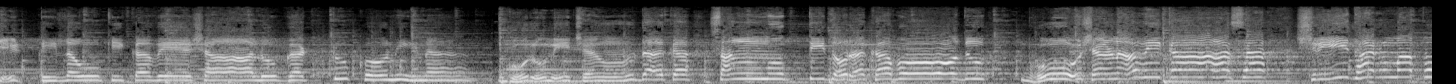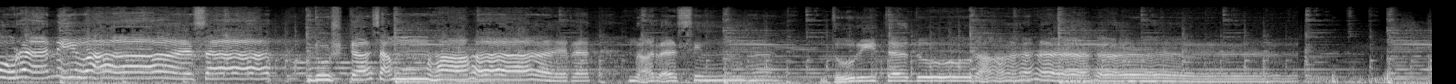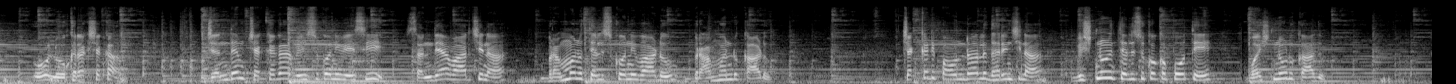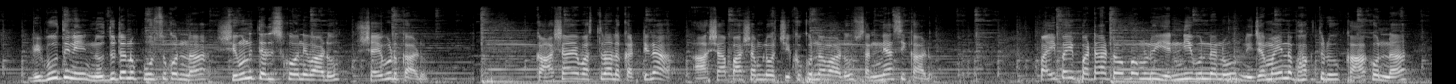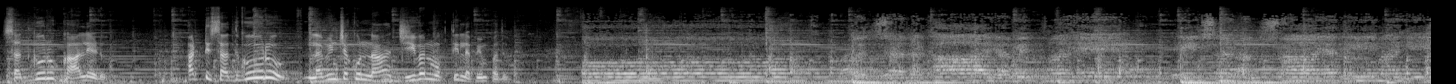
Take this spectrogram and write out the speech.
ఇట్టి లౌకిక వేషాలు గట్టుకొనిన గురుని చెందక సన్ముక్తి దొరకబోదు. భూషణ వికాస శ్రీధర్మపుర నివాస. దుష్ట సంహార నరసింహ దురిత దూరా ఓ లోకరక్షక జందెం చక్కగా వేసుకొని వేసి సంధ్యావార్చిన బ్రహ్మను తెలుసుకొని వాడు బ్రాహ్మణుడు కాడు. చక్కటి పౌండ్రాలు ధరించిన విష్ణువుని తెలుసుకోకపోతే వైష్ణవుడు కాదు. విభూతిని నుదుటను పూసుకున్న శివుని తెలుసుకోనివాడు శైవుడు కాడు. కాషాయ వస్త్రాలు కట్టిన ఆశాపాశంలో చిక్కుకున్నవాడు సన్యాసి కాడు. పై పై పటాటోపములు ఎన్ని ఉన్నను నిజమైన భక్తుడు కాకున్నా సద్గురు కాలేడు. అట్టి సద్గురు లభించకున్నా జీవన్ముక్తి లభింపదు. ीक्ष्णं स्वाय धीमहि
